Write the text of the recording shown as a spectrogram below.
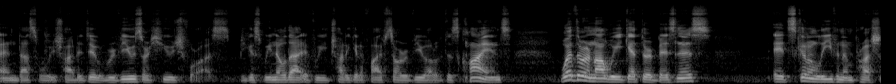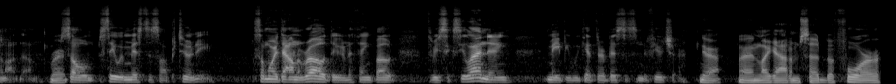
and that's what we try to do. Reviews are huge for us because we know that if we try to get a five star review out of this client, whether or not we get their business, it's gonna leave an impression on them. Right. So say we miss this opportunity, somewhere down the road they're gonna think about 360 lending. Maybe we get their business in the future. Yeah, and like Adam said before,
